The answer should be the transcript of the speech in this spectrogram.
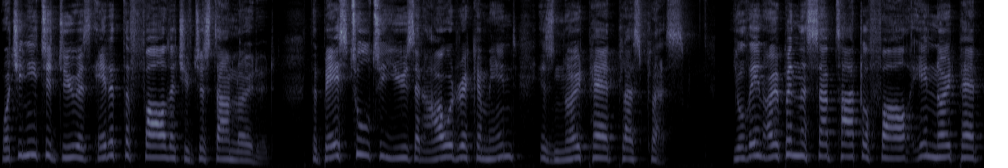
what you need to do is edit the file that you've just downloaded. The best tool to use that I would recommend is Notepad++. You'll then open the subtitle file in Notepad++.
